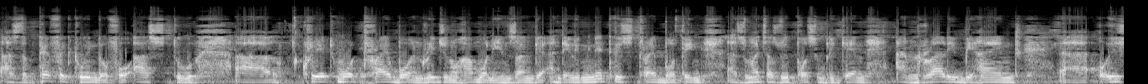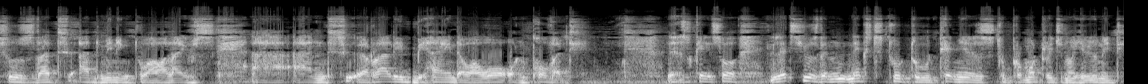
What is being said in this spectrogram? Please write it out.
as the perfect window for us to uh, create more tribal and regional harmony in Zambia and eliminate this tribal thing as much as we possibly can and rally behind uh, issues that add meaning to our lives uh, and rally behind our war on poverty. Yes, okay, so let's use the next two to ten years to promote regional unity.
